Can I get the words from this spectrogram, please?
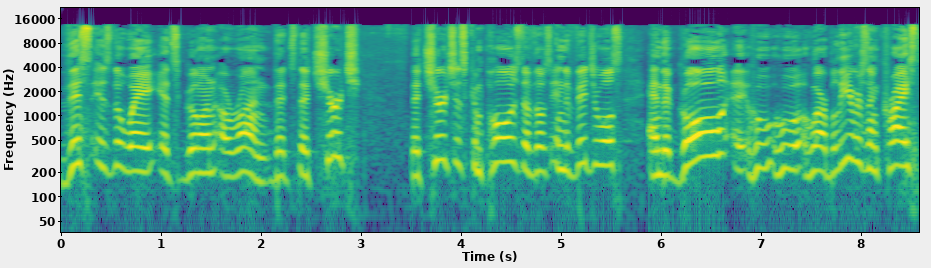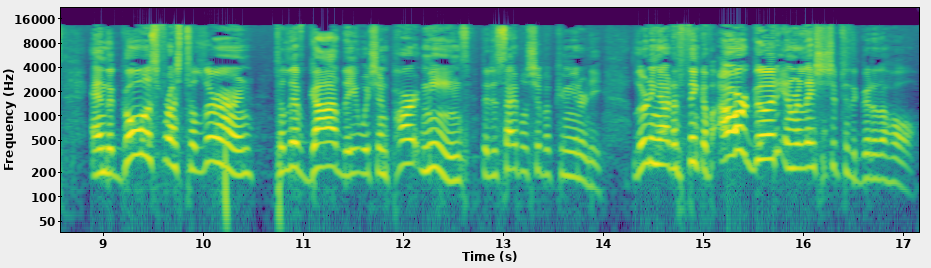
This is the way it's going to run. The, the church, the church is composed of those individuals, and the goal uh, who, who, who are believers in Christ, and the goal is for us to learn to live godly, which in part means the discipleship of community, learning how to think of our good in relationship to the good of the whole.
